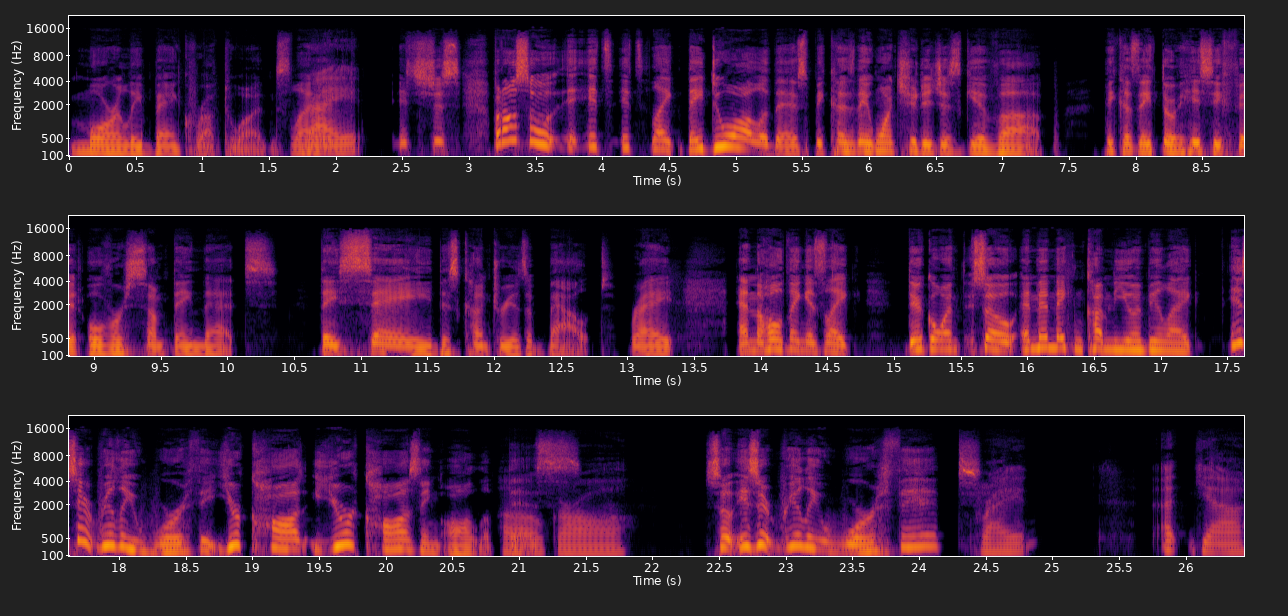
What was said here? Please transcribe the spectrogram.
morally bankrupt ones. Like, right it's just but also it's it's like they do all of this because they want you to just give up because they throw a hissy fit over something that they say this country is about right? And the whole thing is like they're going th- so and then they can come to you and be like is it really worth it? You're cause you're causing all of oh, this. oh girl. So is it really worth it? Right. Uh, yeah.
